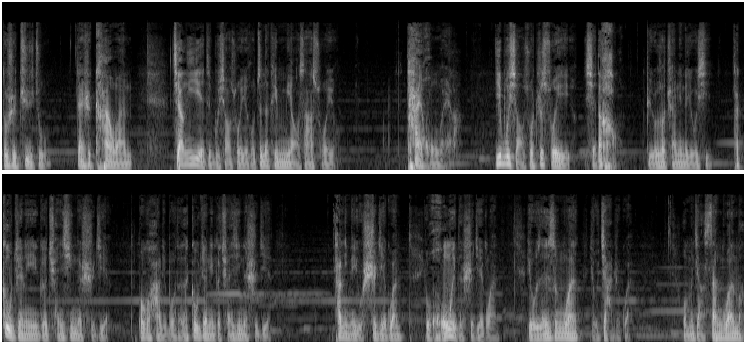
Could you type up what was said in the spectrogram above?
都是巨著。但是看完《江夜》这部小说以后，真的可以秒杀所有，太宏伟了。一部小说之所以写得好，比如说《权力的游戏》，它构建了一个全新的世界，包括《哈利波特》，它构建了一个全新的世界。它里面有世界观，有宏伟的世界观，有人生观，有价值观。我们讲三观嘛，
